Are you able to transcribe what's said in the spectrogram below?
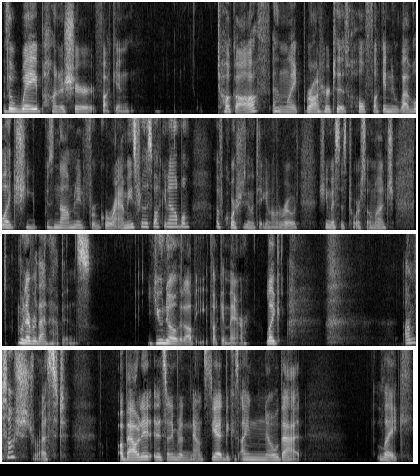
the way Punisher fucking took off and like brought her to this whole fucking new level. Like she was nominated for Grammys for this fucking album. Of course she's gonna take it on the road. She misses tour so much. Whenever that happens, you know that I'll be fucking there. Like I'm so stressed about it it's not even announced yet because I know that like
